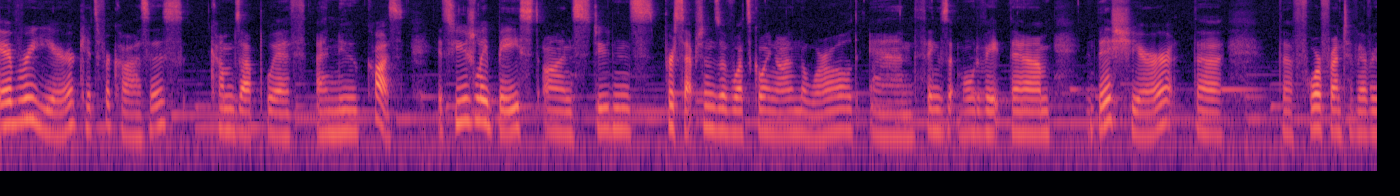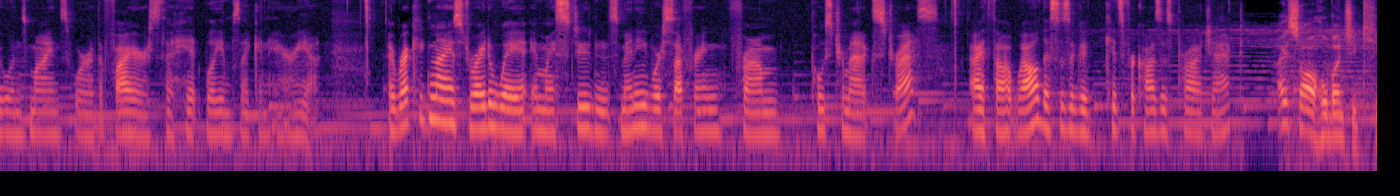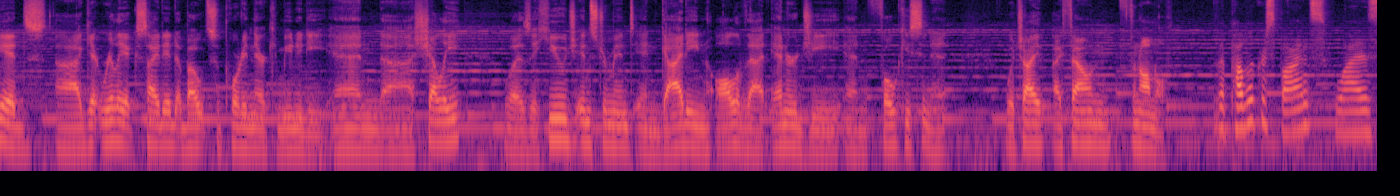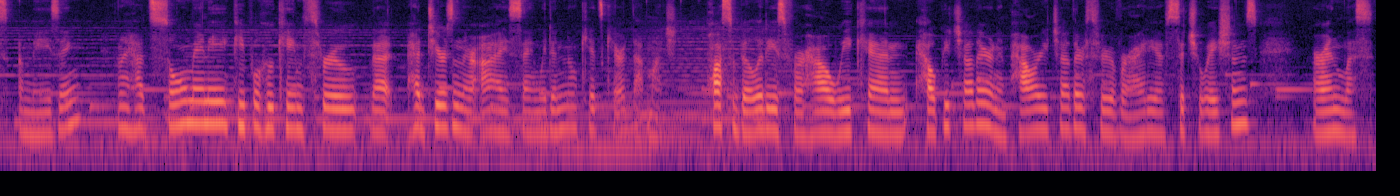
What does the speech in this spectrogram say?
Every year, Kids for Causes comes up with a new cause. It's usually based on students' perceptions of what's going on in the world and things that motivate them. This year, the, the forefront of everyone's minds were the fires that hit Williams Lake and area. I recognized right away in my students, many were suffering from post-traumatic stress. I thought, well, this is a good Kids for Causes project. I saw a whole bunch of kids uh, get really excited about supporting their community and uh, Shelley was a huge instrument in guiding all of that energy and focusing it, which I, I found phenomenal. The public response was amazing. And I had so many people who came through that had tears in their eyes saying, we didn't know kids cared that much. Possibilities for how we can help each other and empower each other through a variety of situations are endless.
